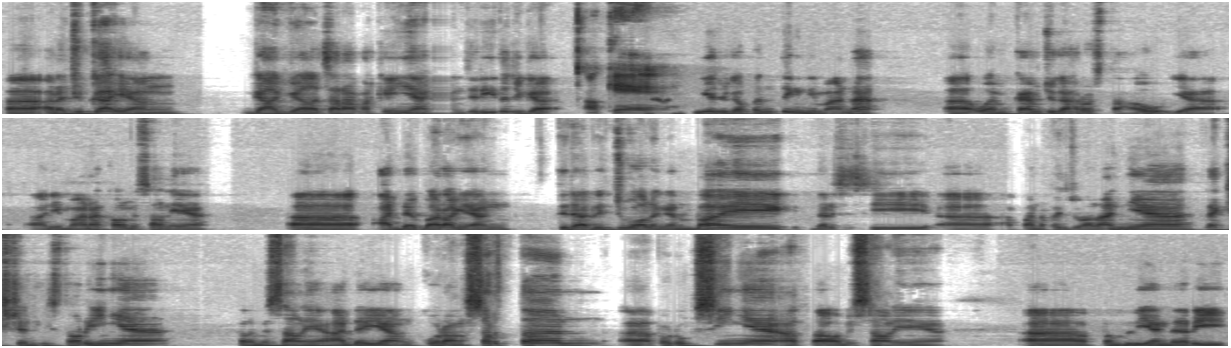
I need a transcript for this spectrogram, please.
uh, ada juga yang gagal cara pakainya kan. Jadi itu juga Oke. Okay. Ini juga penting di mana uh, UMKM juga harus tahu ya uh, di mana kalau misalnya uh, ada barang yang tidak dijual dengan baik dari sisi uh, apa penjualannya, traction historinya, kalau misalnya ada yang kurang certain uh, produksinya atau misalnya uh, pembelian dari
